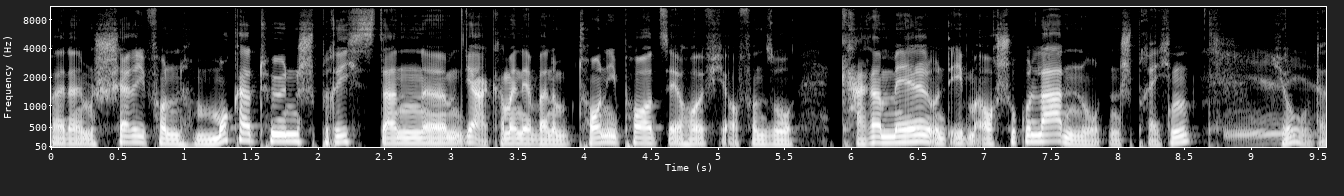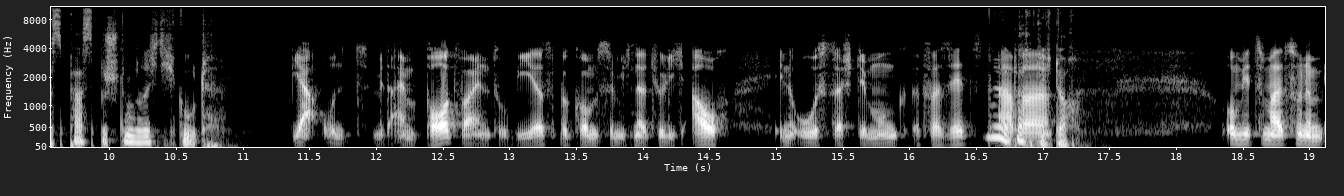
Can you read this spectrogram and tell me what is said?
bei deinem Sherry von Mokkatönen sprichst, dann ähm, ja, kann man ja bei einem Tawny Port sehr häufig auch von so Karamell und eben auch Schokoladennoten sprechen. Jo, ja. das passt bestimmt richtig gut. Ja, und mit einem Portwein, Tobias, bekommst du mich natürlich auch in Osterstimmung versetzt. Ja, aber dachte ich doch um jetzt mal zu einem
